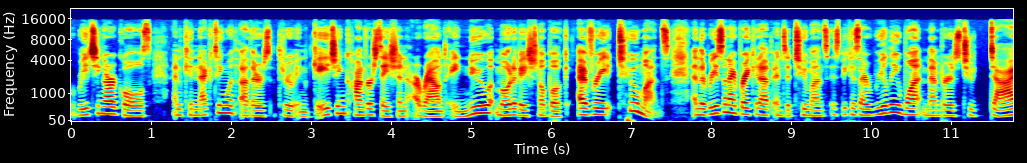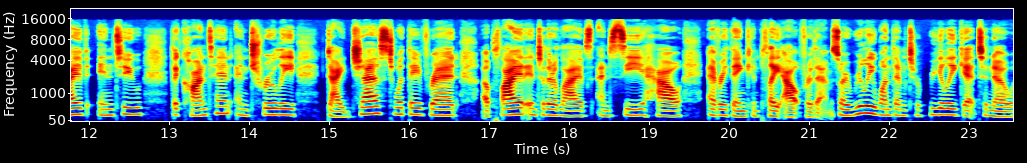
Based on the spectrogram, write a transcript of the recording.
reaching our goals, and connecting with others through engaging conversation around a new motivational book every two months. And the reason I break it up into two months is because I really want members to dive into the content and truly digest what they've read, apply it into their lives, and see how everything can play out for them. So I really want them to really get to know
